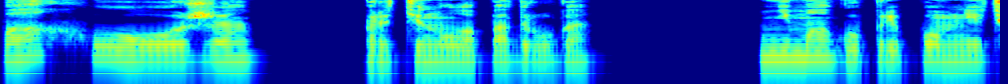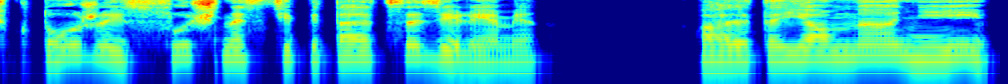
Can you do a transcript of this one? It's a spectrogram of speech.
«Похоже», — протянула подруга. «Не могу припомнить, кто же из сущности питается зельями. А это явно они,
